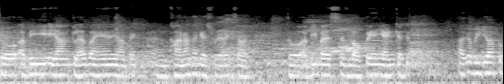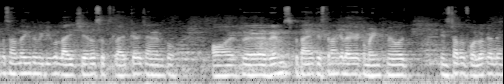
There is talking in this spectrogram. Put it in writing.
तो अभी यहाँ क्लब आए हैं यहाँ पे खाना था गेस्ट वगैरह के साथ। तो अभी बस ब्लॉग को यहीं एंड करते हैं। अगर वीडियो आपको पसंद आई तो वीडियो को लाइक, शेयर और सब्सक्राइब करें चैनल को। और रिम्स बताएँ किस तरह के लगे कमेंट में और इंस्टा पर फॉलो कर लें।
